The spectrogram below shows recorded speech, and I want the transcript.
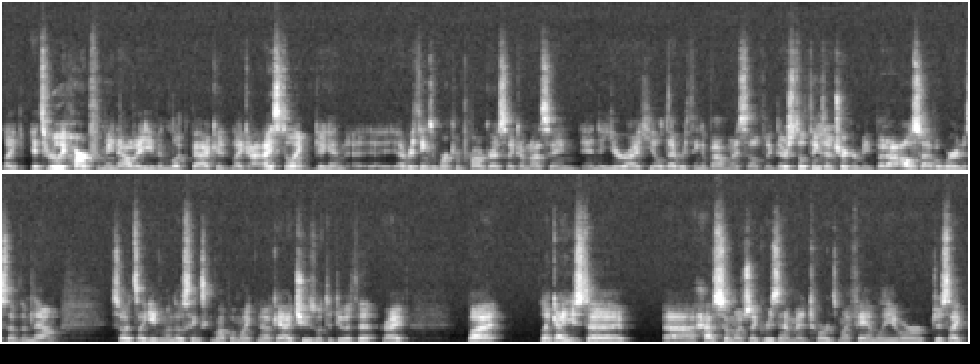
like it's really hard for me now to even look back at like I still like again everything's a work in progress. Like I'm not saying in a year I healed everything about myself. Like there's still things Yeah. that trigger me but I also have awareness of them now. So it's like even when those things come up I'm like okay I choose what to do with it right? But like I used to uh, have so much like resentment towards my family or just like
